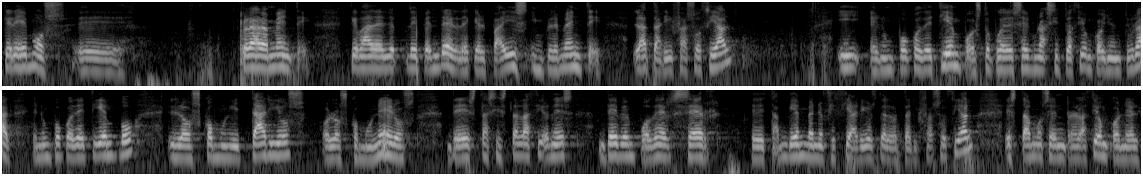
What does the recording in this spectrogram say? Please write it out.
creemos eh, claramente, que va a depender de que el país implemente la tarifa social, y en un poco de tiempo, esto puede ser una situación coyuntural, en un poco de tiempo los comunitarios o los comuneros de estas instalaciones deben poder ser eh, también beneficiarios de la tarifa social. Estamos en relación con eh,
